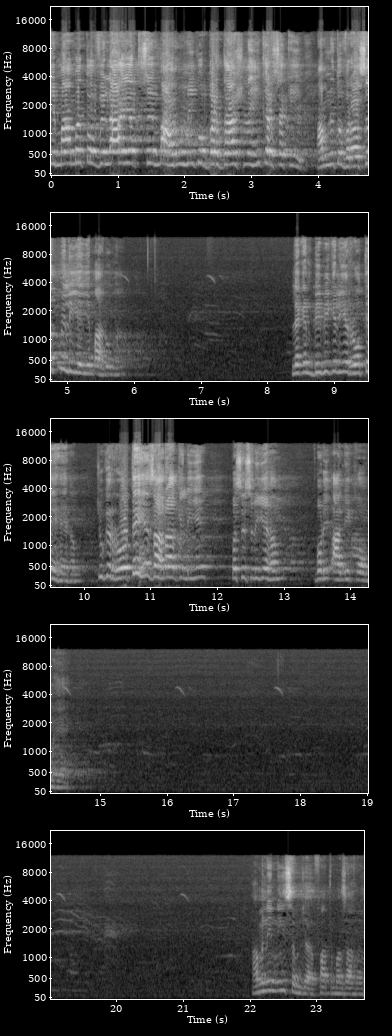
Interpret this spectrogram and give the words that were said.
امامت و ولایت سے محرومی کو برداشت نہیں کر سکی ہم نے تو وراثت میں لیے یہ محرومی۔ لیکن بی بی کے لیے روتے ہیں ہم۔ چونکہ روتے ہیں زہرا کے لیے، بس اس لیے ہم بڑی عالی قوم ہیں۔ ہم نے نہیں سمجھا فاطمہ زہرا۔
